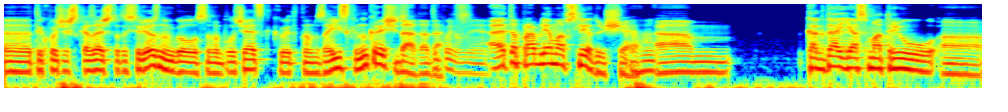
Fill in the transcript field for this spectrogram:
э, ты хочешь сказать что-то серьезным голосом, а получается какой-то там заиской. Ну, короче, Да, да, да. понял меня. Это проблема в следующее. Эм, Когда я смотрю э,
